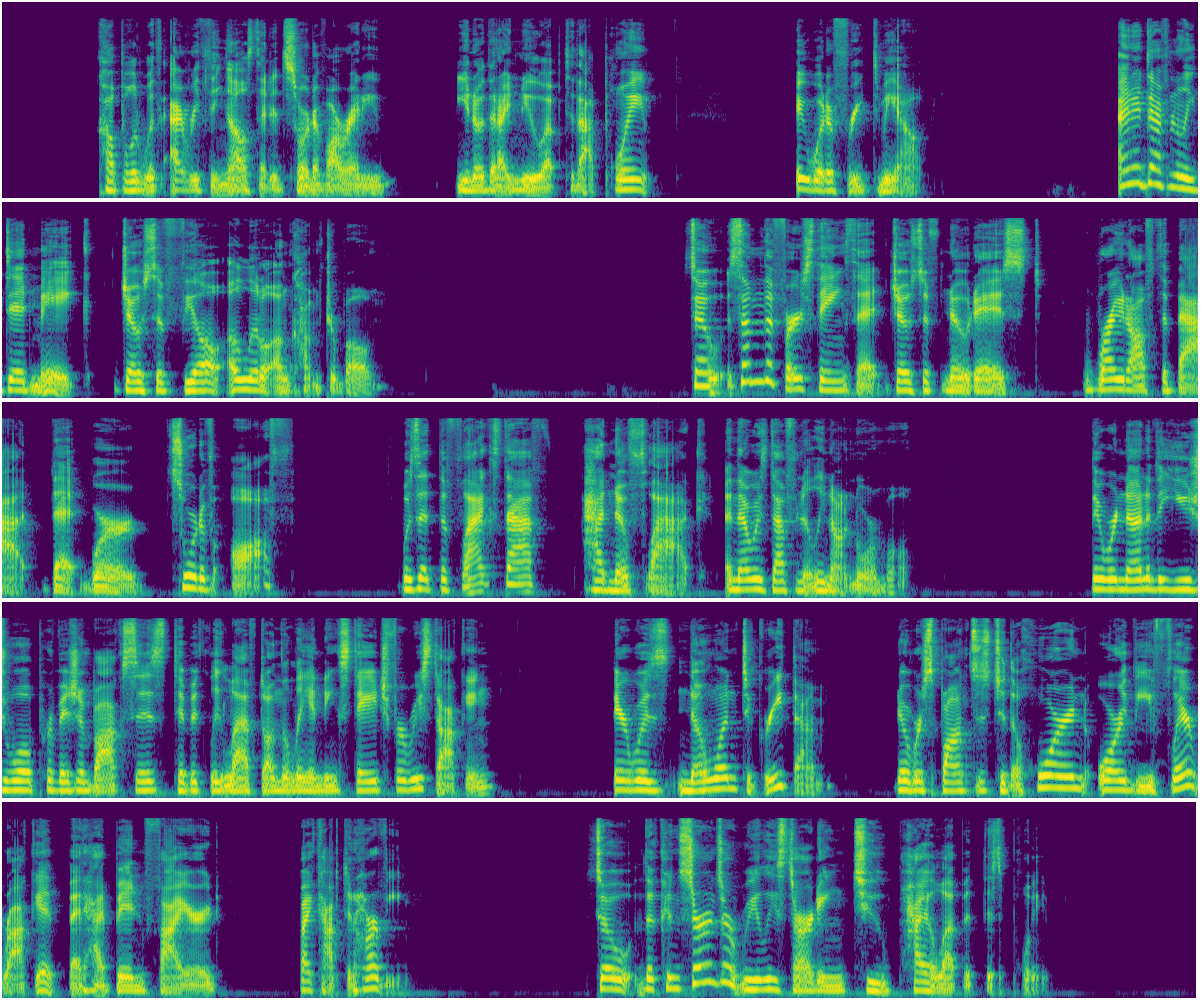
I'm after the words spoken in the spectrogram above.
coupled with everything else that had sort of already, you know, that I knew up to that point, it would have freaked me out. And it definitely did make Joseph feel a little uncomfortable. So, some of the first things that Joseph noticed right off the bat that were sort of off was that the flagstaff had no flag, and that was definitely not normal. There were none of the usual provision boxes typically left on the landing stage for restocking. There was no one to greet them, no responses to the horn or the flare rocket that had been fired by Captain Harvey. So the concerns are really starting to pile up at this point.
